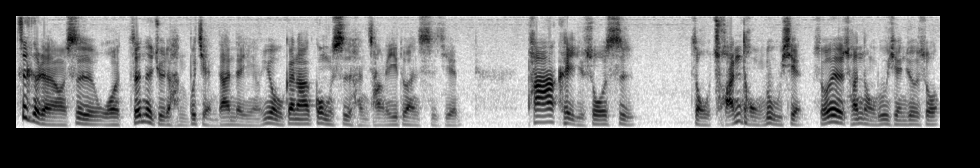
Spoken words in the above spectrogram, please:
这个人哦，是我真的觉得很不简单的人，因为我跟他共事很长的一段时间，他可以说是走传统路线。所谓的传统路线，就是说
